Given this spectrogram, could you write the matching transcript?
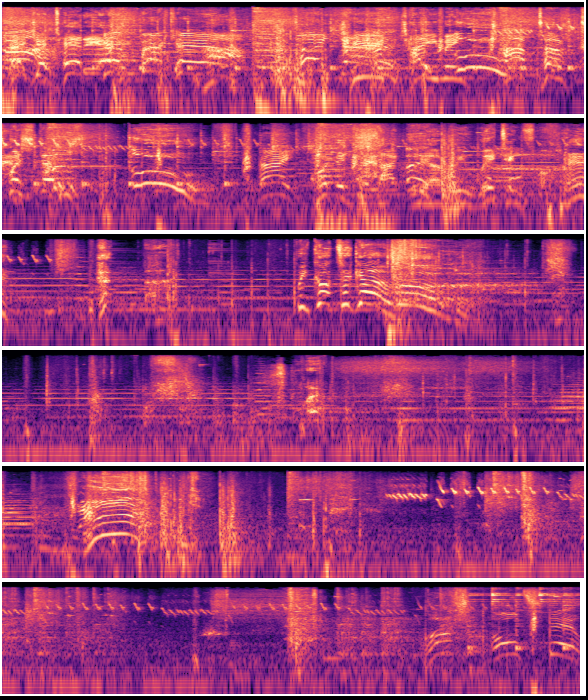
Vegetarian! Back here! timing after twisters! Right. What exactly are we waiting for, eh? We've got to go! What? Hold still.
